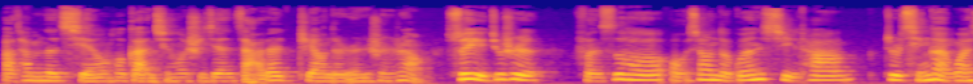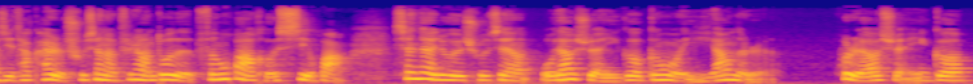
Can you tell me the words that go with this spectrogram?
把他们的钱和感情和时间砸在这样的人身上，所以就是粉丝和偶像的关系，它就是情感关系，它开始出现了非常多的分化和细化。现在就会出现，我要选一个跟我一样的人，或者要选一个。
